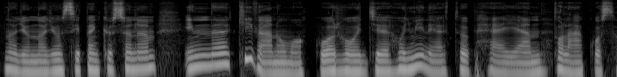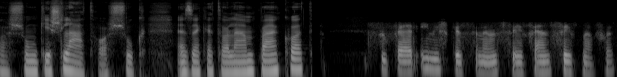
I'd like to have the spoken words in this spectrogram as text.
Nagyon-nagyon szépen köszönöm. Én kívánom akkor, hogy, hogy minél több helyen találkozhassunk és láthassuk ezeket a lámpákat. Szuper, én is köszönöm szépen, szép napot!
